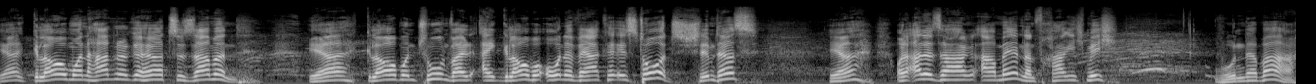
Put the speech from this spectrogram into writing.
Ja, Glauben und Handeln gehört zusammen. Ja, Glauben und Tun, weil ein Glaube ohne Werke ist tot. Stimmt das? Ja, und alle sagen Amen. Dann frage ich mich, wunderbar.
